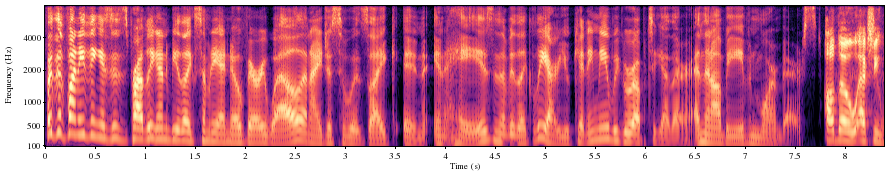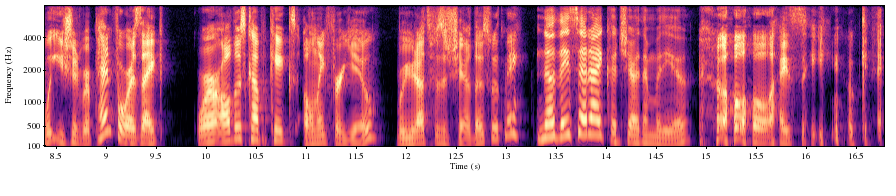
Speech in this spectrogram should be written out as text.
But the funny thing is, it's probably going to be like somebody I know very well, and I just was like in in a haze, and they'll be like, "Leah, are you kidding me? We grew up together," and then I'll be even more embarrassed. Although, actually, what you should repent for is like, were all those cupcakes only for you? Were you not supposed to share those with me? No, they said I could share them with you, Oh, I see. Okay.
